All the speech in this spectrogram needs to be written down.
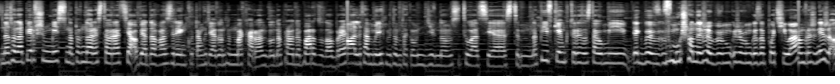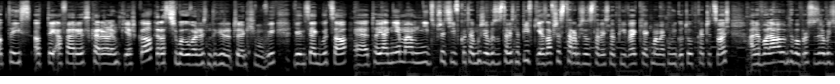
no to na pierwszym miejscu na pewno restauracja obiadowa z rynku, tam gdzie jadłam ten makaron, był naprawdę bardzo dobry, ale tam mieliśmy tą taką dziwną sytuację z tym napiwkiem, który został mi jakby wmuszony, żebym, żebym go zapłaciła. Mam wrażenie, że od tej, od tej afery z Karolem Pieszko, teraz trzeba uważać na takie rzeczy, jak się mówi, więc jakby co, e, to ja nie mam nic przeciwko temu, żeby zostawiać napiwki, ja zawsze staram się zostawiać napiwek, jak mam jakąś gotówkę czy coś, ale wolałabym to po prostu zrobić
